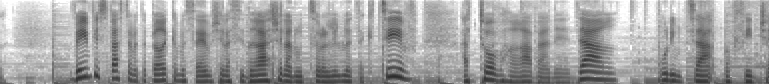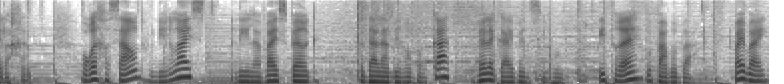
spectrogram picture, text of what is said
ואם פספסתם את הפרק המסיים של הסדרה שלנו צוללים לתקציב, הטוב, הרע והנהדר, הוא נמצא בפיד שלכם. עורך הסאונד הוא ניר לייסט, אני הילה וייסברג, תודה לאמירה ברקת ולגיא בן סימון. נתראה בפעם הבאה. ביי ביי.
